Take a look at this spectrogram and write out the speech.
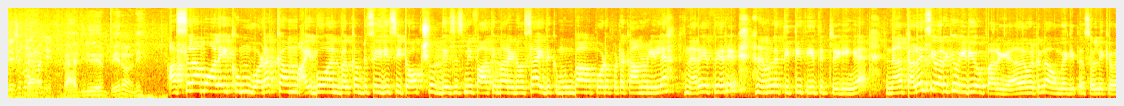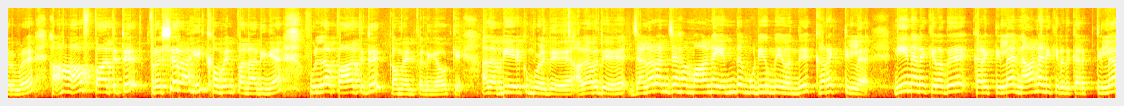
දේශපාලන වශයෙන් පැහැදිලිවම පේනවනේ. அஸ்ஸலாமு அலைக்கும் வணக்கம் and welcome to CGC talk show this is me Fathima Renosa இதுக்கு முன்பாக போடப்பட்ட காணொளியில் நிறைய பேர் நம்மளை திட்டி தீர்த்துட்டு இருக்கீங்க. நான் கடைசி வரைக்கும் வீடியோ பாருங்கள் அதை மட்டும் நான் உங்ககிட்ட சொல்லிக்க விரும்புகிறேன் ஆஃப் பார்த்துட்டு ப்ரெஷர் ஆகி கமெண்ட் பண்ணாதீங்க. ஃபுல்லாக பார்த்துட்டு கமெண்ட் பண்ணுங்கள் ஓகே அது அப்படியே இருக்கும் பொழுது அதாவது ஜனரஞ்சகமான எந்த முடிவுமே வந்து கரெக்ட் இல்லை. நீ நினைக்கிறது கரெக்ட் இல்லை நான் நினைக்கிறது கரெக்ட் இல்லை.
